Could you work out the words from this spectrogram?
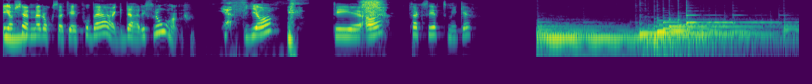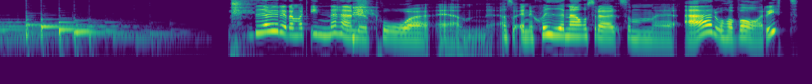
Jag mm. känner också att jag är på väg därifrån. Yes. Ja, det, ja, tack så jättemycket. Vi har ju redan varit inne här nu på eh, alltså energierna och sådär som eh, är och har varit.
